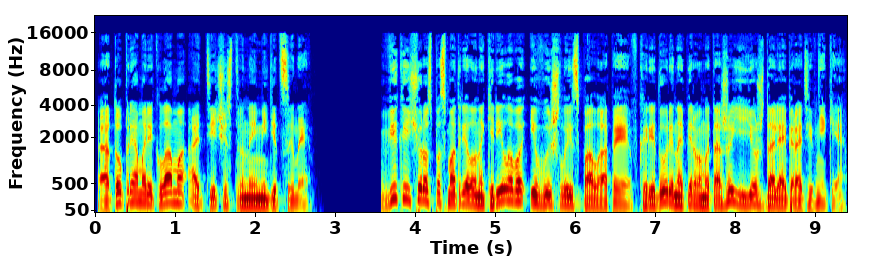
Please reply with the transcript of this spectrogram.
а то прямо реклама отечественной медицины. Вика еще раз посмотрела на Кириллова и вышла из палаты. В коридоре на первом этаже ее ждали оперативники.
